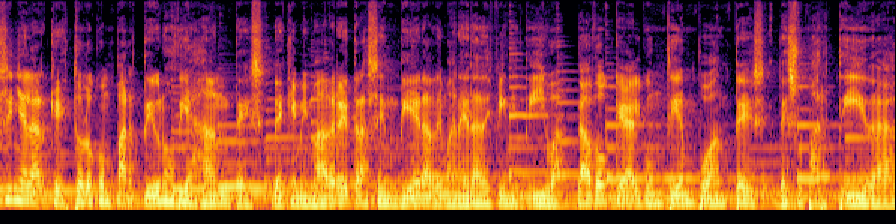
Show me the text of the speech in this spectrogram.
señalar que esto lo compartí unos días antes de que mi madre trascendiera de manera definitiva, dado que algún tiempo antes de su partida,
